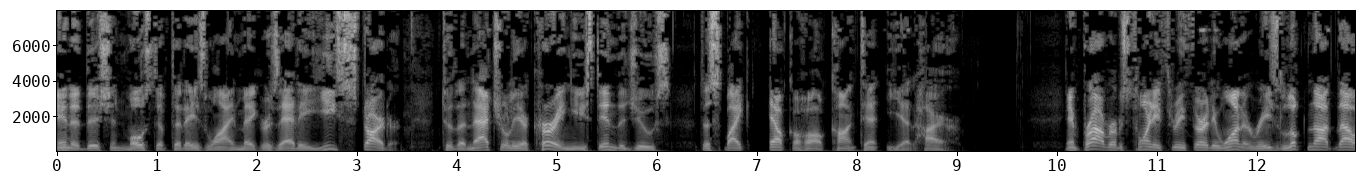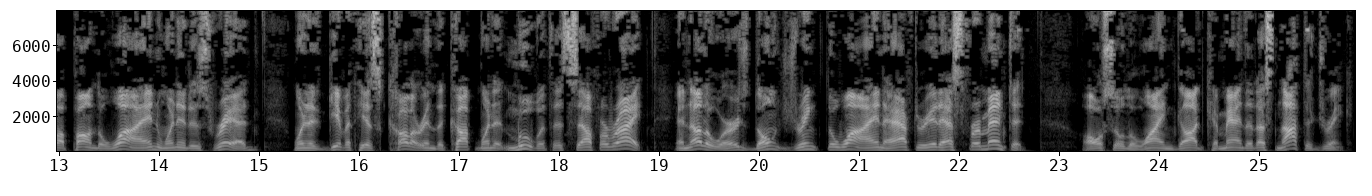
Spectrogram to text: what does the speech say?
In addition, most of today's winemakers add a yeast starter to the naturally occurring yeast in the juice to spike alcohol content yet higher. In Proverbs 23:31 it reads, "Look not thou upon the wine when it is red, when it giveth his color in the cup, when it moveth itself aright." In other words, don't drink the wine after it has fermented. Also, the wine God commanded us not to drink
